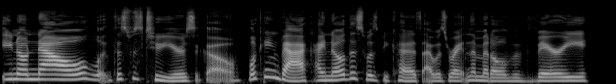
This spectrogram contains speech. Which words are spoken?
you know, now look, this was 2 years ago. Looking back, I know this was because I was right in the middle of a very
